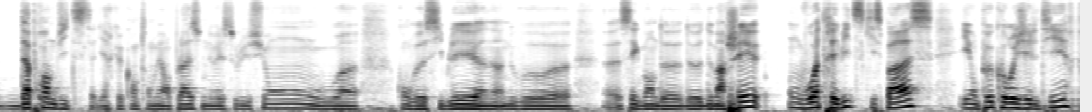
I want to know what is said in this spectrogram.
d'apprendre vite. C'est-à-dire que quand on met en place une nouvelle solution ou qu'on veut cibler un, nouveau segment de marché, on voit très vite ce qui se passe et on peut corriger le tir,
